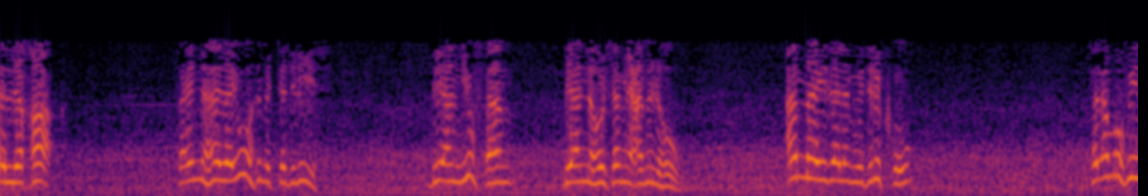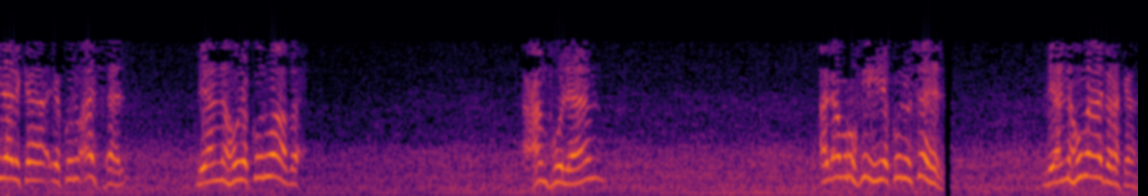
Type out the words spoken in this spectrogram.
اللقاء. فإن هذا يوهم التدليس بأن يفهم بأنه سمع منه. أما إذا لم يدركه فالأمر في ذلك يكون أسهل لأنه يكون واضح. عن فلان الأمر فيه يكون سهل لأنه ما أدركه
